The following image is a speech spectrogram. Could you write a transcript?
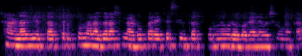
छानच येतात. तर तुम्हाला जर असे लाडू करायचे असेल तर पूर्ण व्हिडिओ बघायला विसरू नका.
